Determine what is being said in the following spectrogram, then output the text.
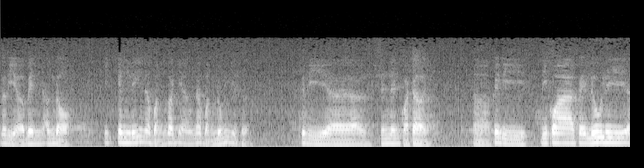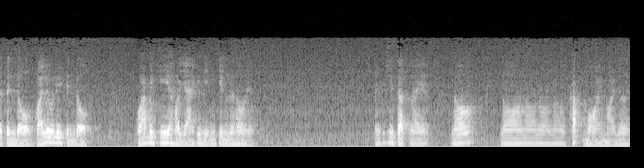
quý vị ở bên ấn độ cái chân lý nó vẫn có nó vẫn đúng như thường. Cái vị uh, ờ, sinh lên quả trời uh, cái vị đi qua cái lưu ly ờ, tình độ quả lưu ly tình độ qua bên kia họ dạy cái viện chừng nữa thôi. Nên cái sự thật này nó nó nó nó nó khắp mọi mọi nơi.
